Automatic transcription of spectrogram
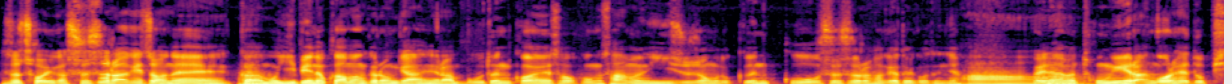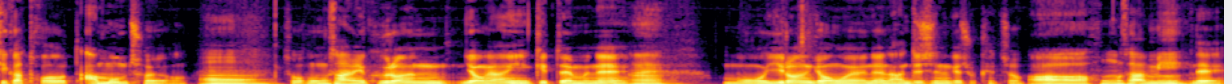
그래서 저희가 수술하기 전에, 그러니까 네. 뭐 이비인후과만 그런 게 아니라 모든 과에서 홍삼은 2주 정도 끊고 수술을 하게 되거든요. 아. 왜냐하면 동일한 걸 해도 피가 더 안 멈춰요. 어. 그래서 홍삼이 그런 영향이 있기 때문에 네. 뭐 이런 경우에는 안 드시는 게 좋겠죠. 아, 홍삼이. 네.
